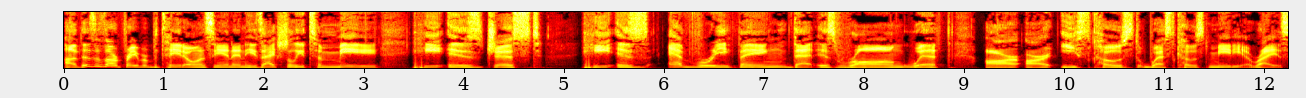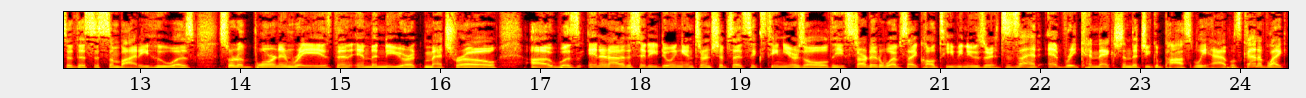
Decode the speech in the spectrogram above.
uh, this is our favorite potato on CNN. He's actually, to me, he is just, he is everything that is wrong with our our East Coast West Coast media, right? So this is somebody who was sort of born and raised in, in the New York metro, uh, was in and out of the city doing internships at 16 years old. He started a website called TVNewser. It just had every connection that you could possibly have. Was kind of like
